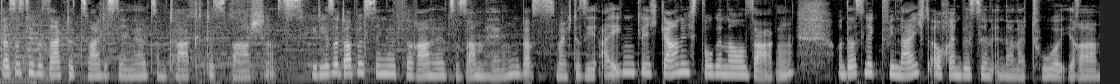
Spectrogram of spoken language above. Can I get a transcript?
Das ist die besagte zweite Single zum Tag des Barsches. Wie diese Doppelsingle für Rahel zusammenhängen, das möchte sie eigentlich gar nicht so genau sagen. Und das liegt vielleicht auch ein bisschen in der Natur ihrer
